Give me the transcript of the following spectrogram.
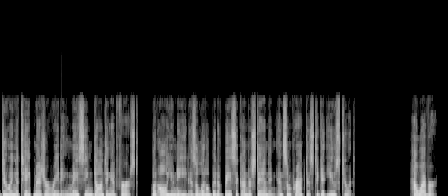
Doing a tape measure reading may seem daunting at first, but all you need is a little bit of basic understanding and some practice to get used to it. However,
